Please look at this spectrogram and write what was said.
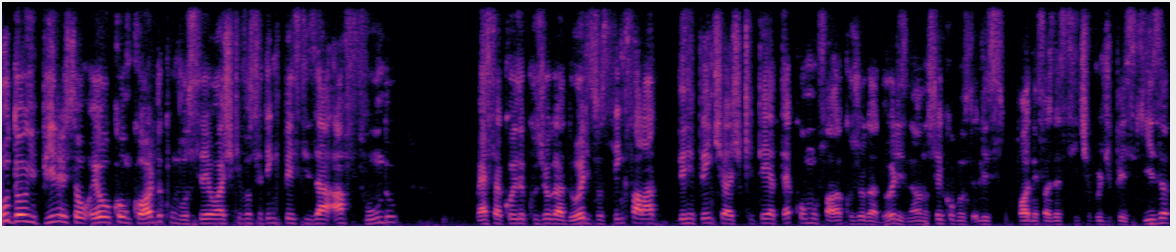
O Doug Peterson, eu concordo com você, eu acho que você tem que pesquisar a fundo essa coisa com os jogadores, você tem que falar, de repente, acho que tem até como falar com os jogadores, né? Eu não sei como eles podem fazer esse tipo de pesquisa,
